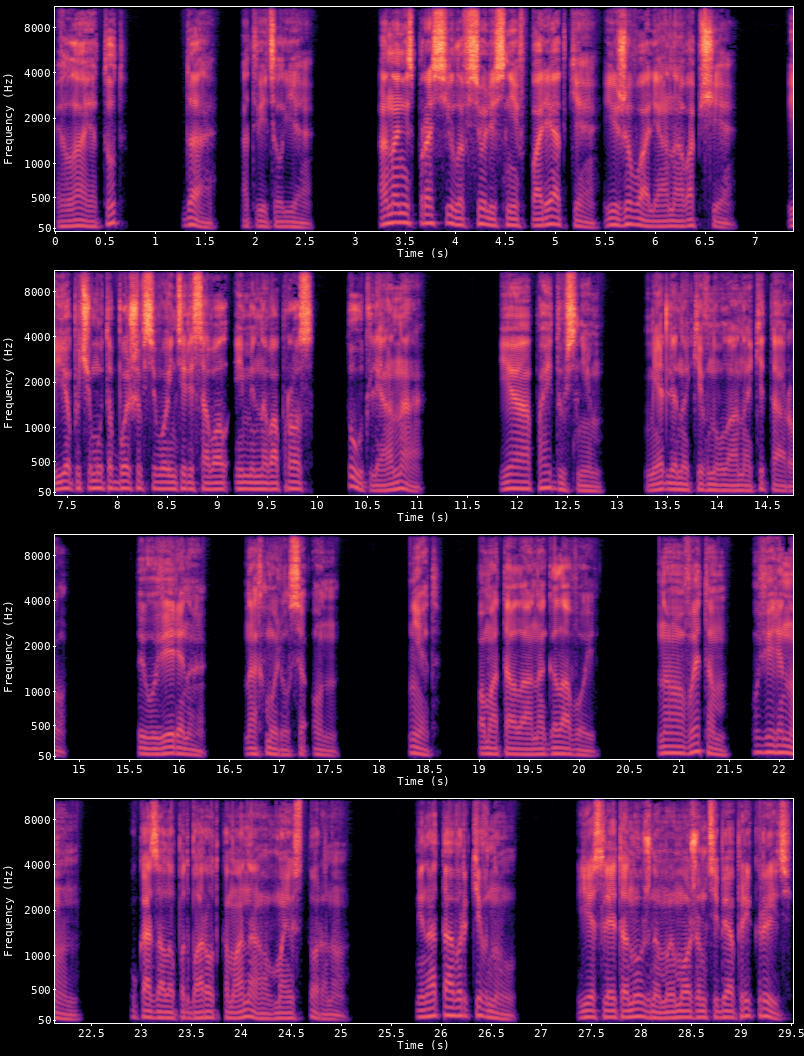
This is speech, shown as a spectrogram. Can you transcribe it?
«Элая тут?» «Да», — ответил я. Она не спросила, все ли с ней в порядке и жива ли она вообще. Ее почему-то больше всего интересовал именно вопрос, тут ли она. «Я пойду с ним», — медленно кивнула она Китару. «Ты уверена?» — нахмурился он. «Нет», — помотала она головой. «Но в этом уверен он», — указала подбородком она в мою сторону. Минотавр кивнул. «Если это нужно, мы можем тебя прикрыть».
